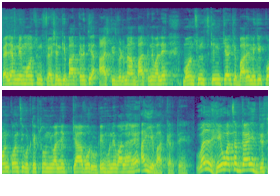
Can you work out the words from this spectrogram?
पहले हमने मानसून फ़ैशन की बात करी थी, आज की इस वीडियो में हम बात करने वाले मानसून स्किन केयर के बारे में कि कौन कौन सी वो टिप्स होने वाली है, क्या वो रूटीन होने वाला है? आइए बात करते हैं। Well hey what's up guys this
